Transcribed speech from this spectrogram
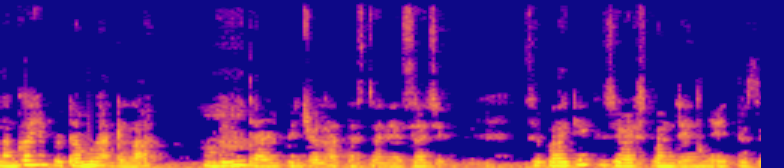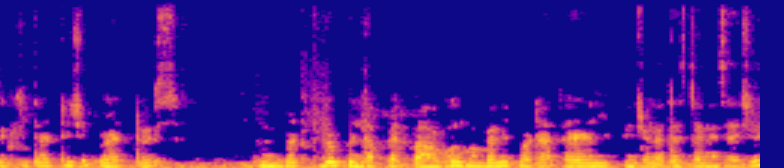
Langkah yang pertama adalah membeli dari penjual atas talian sahaja. Sebahagian kecil responden iaitu sekitar 7% ber- berpendapat bahawa membeli produk dari penjual atas talian sahaja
